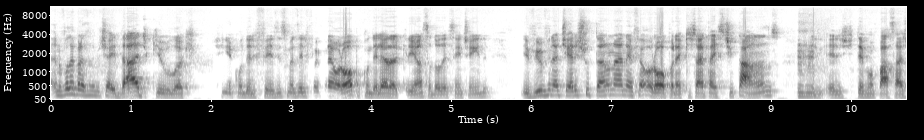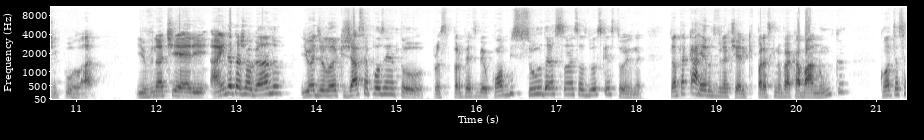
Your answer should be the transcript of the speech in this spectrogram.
Eu não vou lembrar exatamente a idade que o Luck tinha quando ele fez isso, mas ele foi pra Europa quando ele era criança, adolescente ainda, e viu o Vinatieri chutando na NFL Europa, né? Que já tá extinta há anos. Uhum. Ele, ele, teve uma passagem por lá. E o Vinatieri ainda tá jogando e o Andrew Luck já se aposentou. para perceber o quão absurdas são essas duas questões, né? Tanto a carreira do Vinatieri, que parece que não vai acabar nunca, quanto essa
